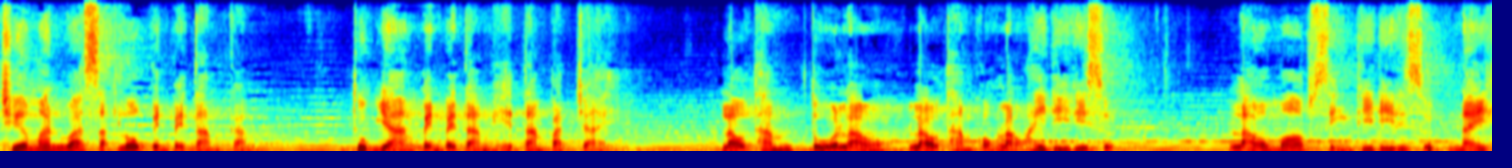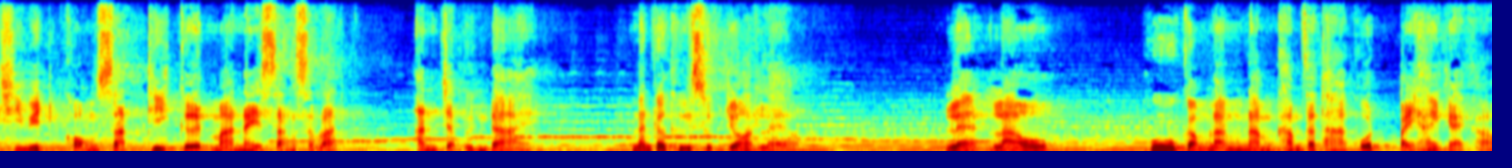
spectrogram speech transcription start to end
เชื่อมั่นว่าสัตว์โลกเป็นไปตามกรรม ทุกอย่างเป็นไปตามเหตุตามปัจจัย เราทำตัวเราเราทำของเราให้ดีที่สุด เรามอบสิ่งที่ดีที่สุดในชีวิตของสัตว์ที่เกิดมาในสังสารวัฏอันจะพึงได้ นั่นก็คือสุดยอดแล้ว และเรา ผู้กำลังนำคำตถาคตไปให้แก่เขา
